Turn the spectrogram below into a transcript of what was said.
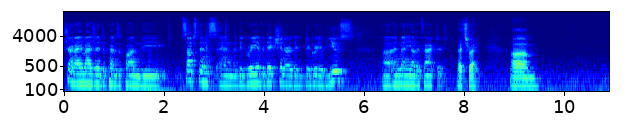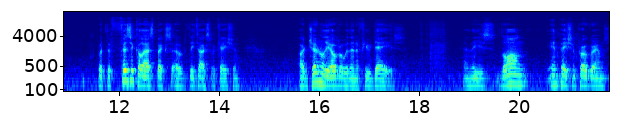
Sure, and I imagine it depends upon the substance and the degree of addiction or the degree of use uh, and many other factors. That's right. Um, but the physical aspects of detoxification are generally over within a few days. And these long inpatient programs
